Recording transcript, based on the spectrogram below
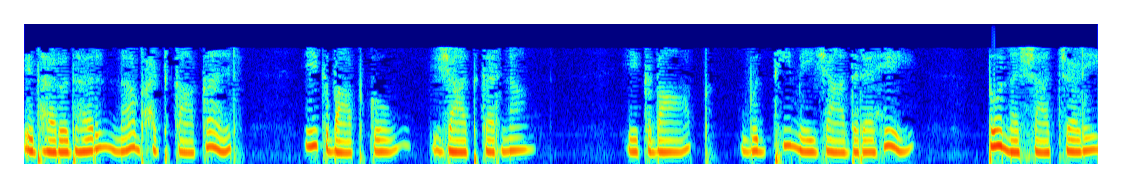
इधर उधर न भटकाकर एक बाप को याद करना। एक बाप बुद्धि में याद रहे तो नशा चढ़े,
